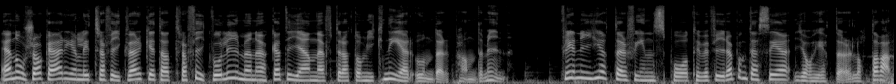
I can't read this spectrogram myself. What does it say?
En orsak är enligt Trafikverket att trafikvolymen ökat igen efter att de gick ner under pandemin. Fler nyheter finns på tv4.se. Jag heter Lotta Wall.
